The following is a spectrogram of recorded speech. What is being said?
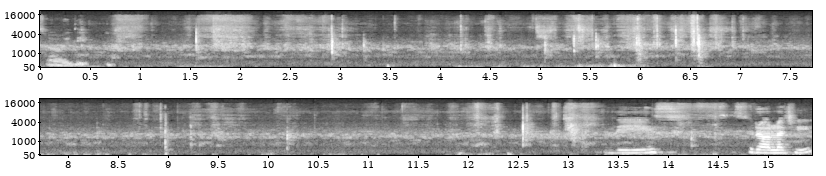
సో ఇది. ఇది సిరాలజీ.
